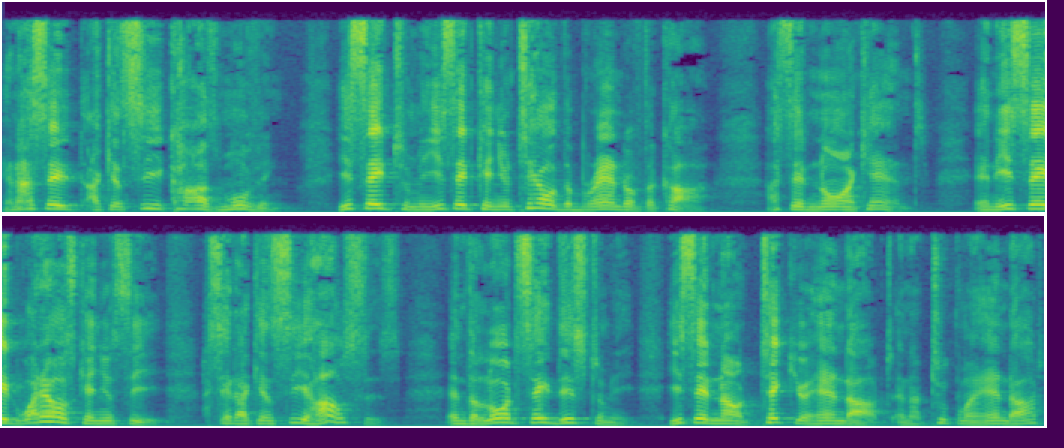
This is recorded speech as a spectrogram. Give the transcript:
And I said, "I can see cars moving." He said to me, "He said, can you tell the brand of the car?" I said, "No, I can't." And he said, "What else can you see?" I said, "I can see houses." And the Lord said this to me. He said, Now take your hand out. And I took my hand out.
